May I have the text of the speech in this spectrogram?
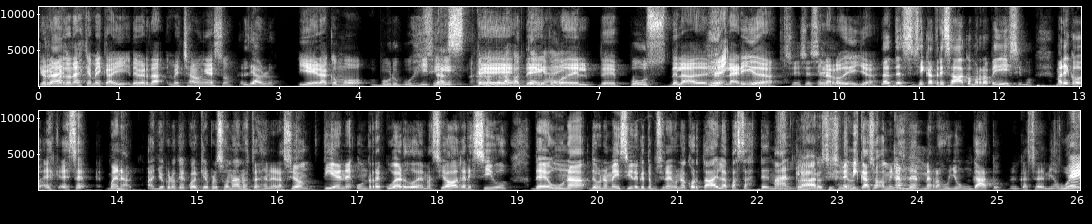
Yo Una recuerdo vez- una vez que me caí, de verdad, me echaron eso El diablo. y era como burbujitas. Sí, quemando eh, las de- bacterias como ahí. del de pus de la, de, de ¿Eh? la herida Sí, sí, sí. en la rodilla. La de- cicatrizaba como rapidísimo. Marico, es ese... Bueno, yo creo que cualquier persona de nuestra generación tiene un recuerdo demasiado agresivo de una, de una medicina que te pusieron en una cortada y la pasaste mal. Claro, sí, señor. En mi caso, a mí una vez me, me rajuñó un gato en casa de mi abuela.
